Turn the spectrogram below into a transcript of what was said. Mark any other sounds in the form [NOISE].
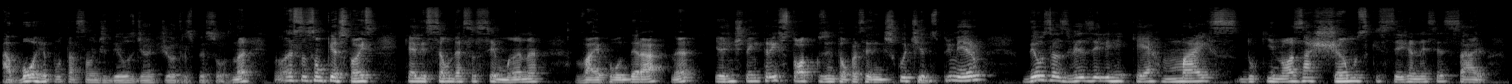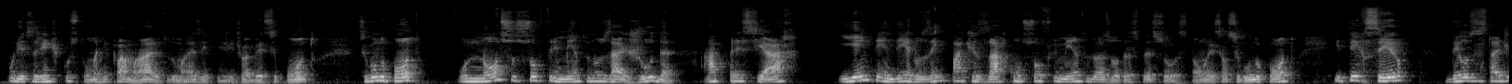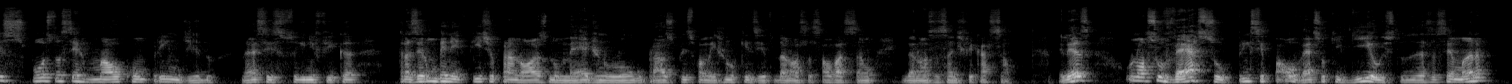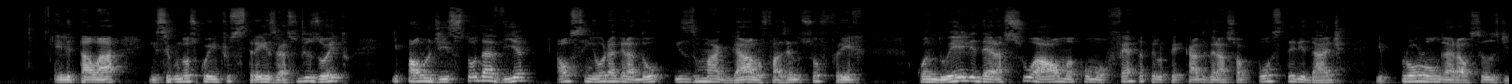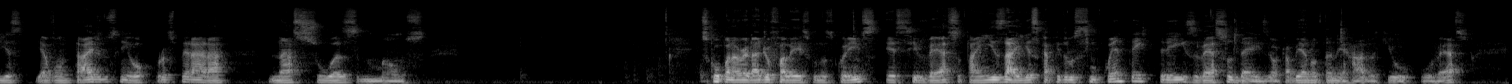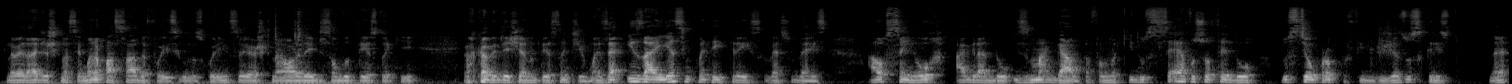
a boa reputação de Deus diante de outras pessoas, né? Então essas são questões que a lição dessa semana vai ponderar, né? E a gente tem três tópicos então para serem discutidos. Primeiro, Deus às vezes ele requer mais do que nós achamos que seja necessário. Por isso a gente costuma reclamar e tudo mais, enfim, a gente vai ver esse ponto. Segundo ponto, o nosso sofrimento nos ajuda a apreciar e entender, nos empatizar com o sofrimento das outras pessoas. Então, esse é o segundo ponto. E terceiro, Deus está disposto a ser mal compreendido, né? Se isso significa trazer um benefício para nós no médio, no longo prazo, principalmente no quesito da nossa salvação e da nossa santificação. Beleza? O nosso verso principal, o verso que guia o estudo dessa semana, ele está lá em 2 Coríntios 3, verso 18, e Paulo diz: Todavia, ao Senhor agradou esmagá-lo, fazendo sofrer. Quando ele der a sua alma como oferta pelo pecado, verá sua posteridade e prolongará os seus dias, e a vontade do Senhor prosperará nas suas mãos. Desculpa, na verdade eu falei isso nos Coríntios. Esse verso está em Isaías capítulo 53, verso 10. Eu acabei anotando errado aqui o, o verso. Na verdade, acho que na semana passada foi segundo os Coríntios, e acho que na hora da edição do texto aqui eu acabei deixando o texto antigo. Mas é Isaías 53, verso 10. Ao Senhor agradou esmagá-lo. Está falando aqui do servo sofredor, do seu próprio filho, de Jesus Cristo. Né?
